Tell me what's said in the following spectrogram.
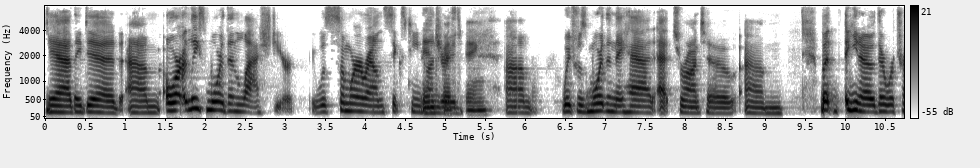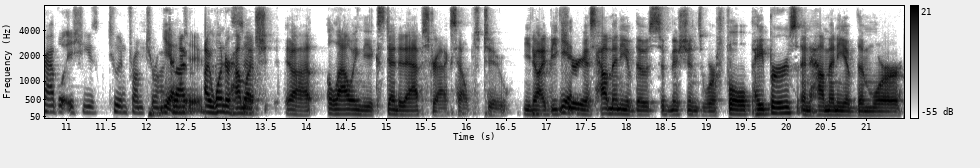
Yeah, they did. Um, or at least more than last year. It was somewhere around 1600. Um, which was more than they had at Toronto. Um, but you know there were travel issues to and from Toronto. Yeah, I, I, wonder how so, much uh, allowing the extended abstracts helped too. You know, I'd be yeah. curious how many of those submissions were full papers and how many of them were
